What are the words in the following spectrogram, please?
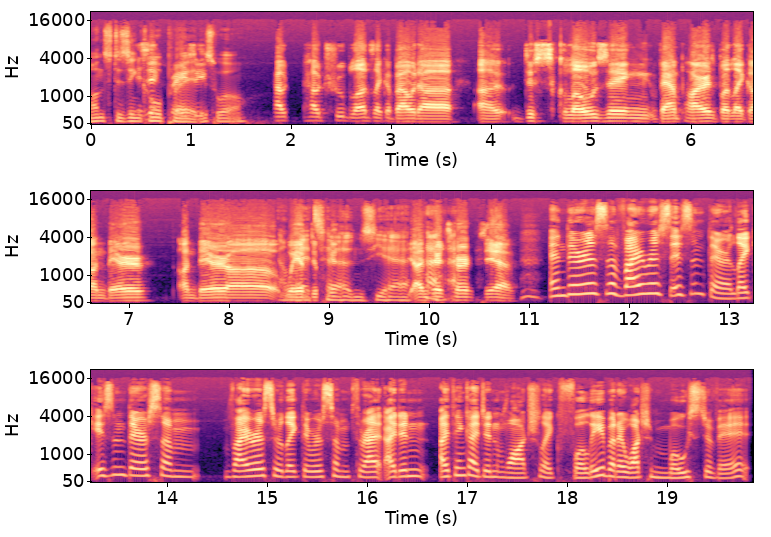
Monsters Is it Incorporated crazy? as well. How how True Blood's like about uh uh disclosing vampires, but like on their on their uh On way their of doing it. terms, yeah. Yeah, on their terms. Yeah. And there is a virus, isn't there? Like, isn't there some virus or like there was some threat? I didn't. I think I didn't watch like fully, but I watched most of it.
